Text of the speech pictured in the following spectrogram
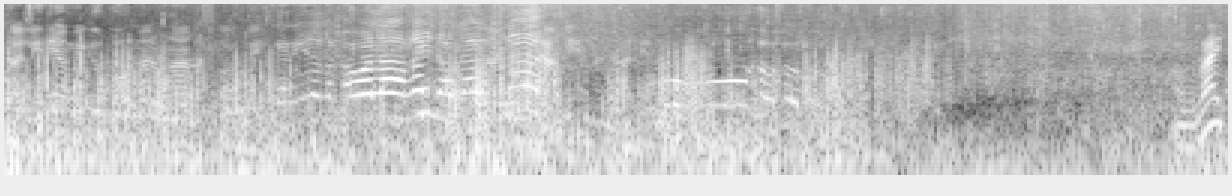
Dali din, amigo po, mga mga kaswabe. Kanina nakawala ngayon, nadali Dali na. Alright.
